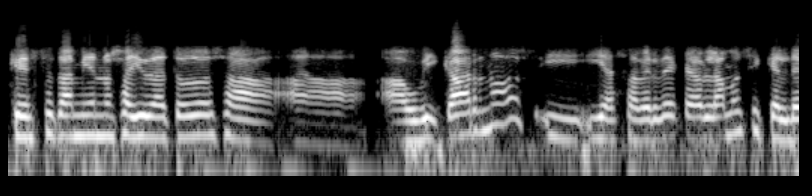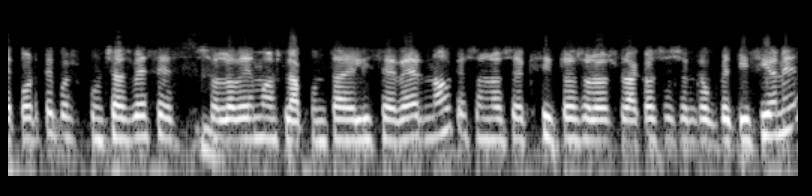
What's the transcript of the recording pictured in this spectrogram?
que esto también nos ayuda a todos a, a, ubicarnos y, y, a saber de qué hablamos y que el deporte, pues muchas veces solo vemos la punta del iceberg, ¿no? Que son los éxitos o los fracasos en competiciones,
